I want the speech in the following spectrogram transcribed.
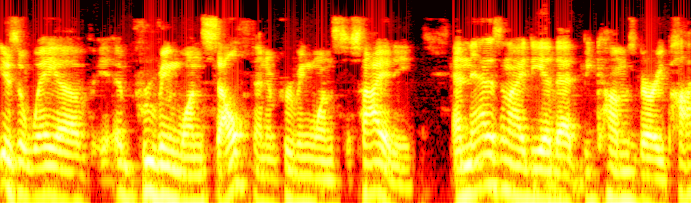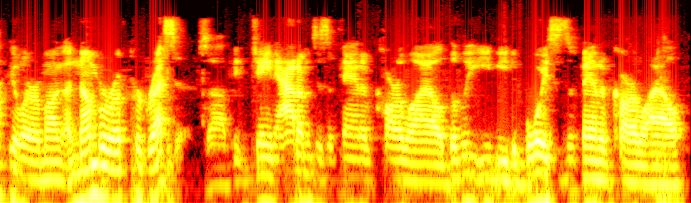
is a way of improving oneself and improving one's society. And that is an idea that becomes very popular among a number of progressives. Uh, Jane Addams is a fan of Carlyle. W. E. B. Du Bois is a fan of Carlyle.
